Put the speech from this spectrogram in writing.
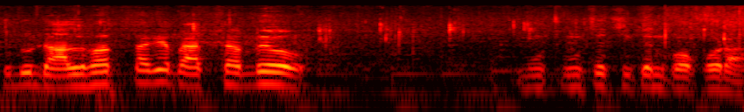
শুধু ডাল ভাত থাকে তার সাথেও মুচমুচে চিকেন পকোড়া।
